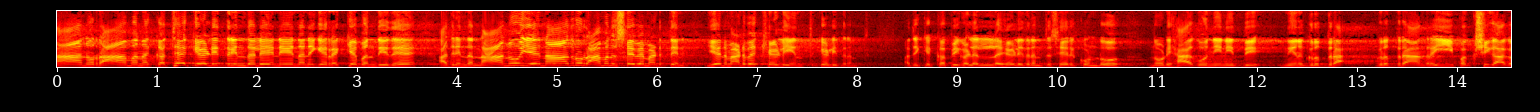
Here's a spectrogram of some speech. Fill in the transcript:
ನಾನು ರಾಮನ ಕಥೆ ಕೇಳಿದ್ರಿಂದಲೇ ನನಗೆ ರೆಕ್ಕೆ ಬಂದಿದೆ, ಅದರಿಂದ ನಾನು ಏನಾದರೂ ರಾಮನ ಸೇವೆ ಮಾಡ್ತೇನೆ, ಏನು ಮಾಡಬೇಕು ಹೇಳಿ ಅಂತ ಕೇಳಿದ್ರಂತೆ. ಅದಕ್ಕೆ ಕಪಿಗಳೆಲ್ಲ ಹೇಳಿದ್ರಂತೆ ಸೇರಿಕೊಂಡು, ನೋಡಿ, ಹಾಗೂ ನೀನಿದ್ದಿ, ನೀನು ಗೃದ್ರ ಗೃದ್ರ ಅಂದರೆ ಈ ಪಕ್ಷಿಗಾಗ,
